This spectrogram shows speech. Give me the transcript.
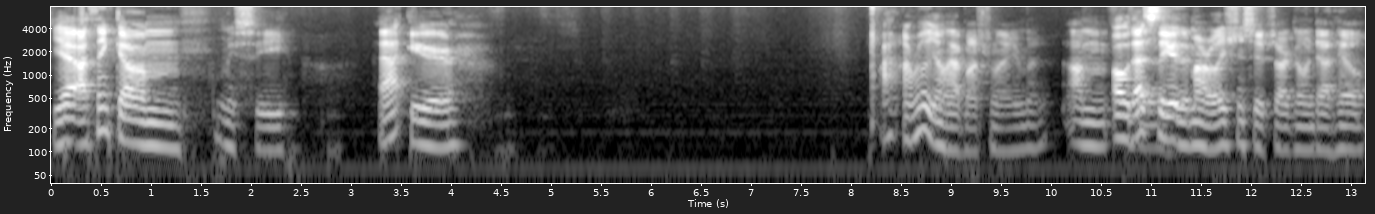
Yeah, I think um let me see. That year I, I really don't have much from that year, but um. Oh, that's the year that my relationships are going downhill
